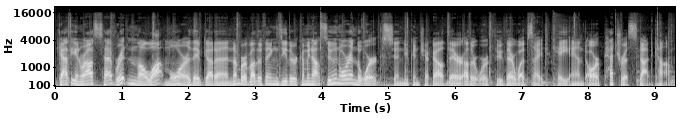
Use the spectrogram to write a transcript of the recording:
Kathy and Ross have written a lot more. They've got a number of other things either coming out soon or in the works, and you can check out their other work through their website, kandrpetras.com.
